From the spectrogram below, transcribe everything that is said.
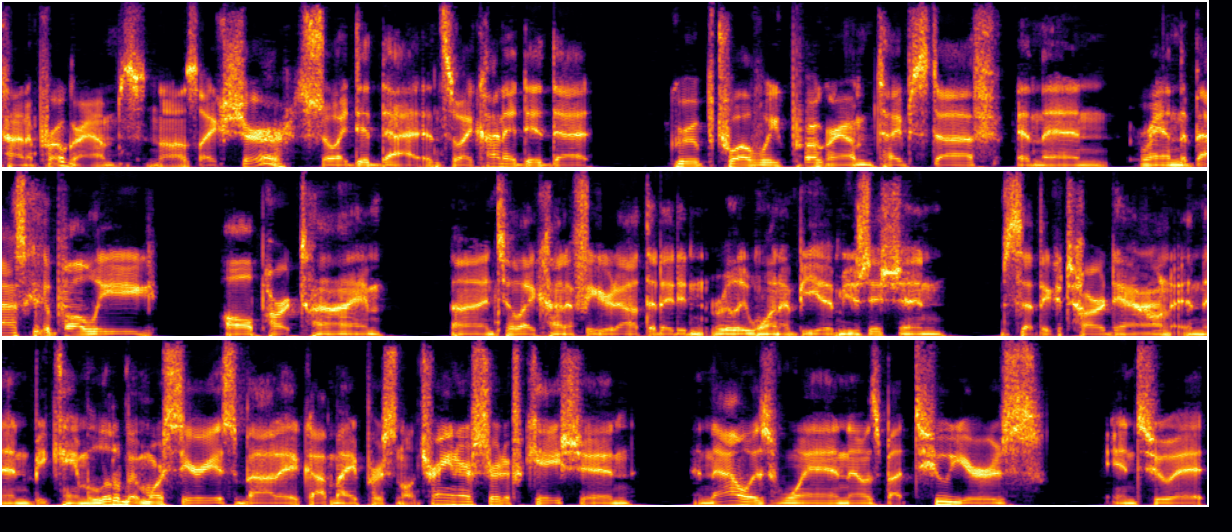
kind of programs. And I was like, sure. So I did that. And so I kind of did that group 12 week program type stuff and then ran the basketball league all part time uh, until I kind of figured out that I didn't really want to be a musician, set the guitar down, and then became a little bit more serious about it. Got my personal trainer certification. And that was when I was about two years into it,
